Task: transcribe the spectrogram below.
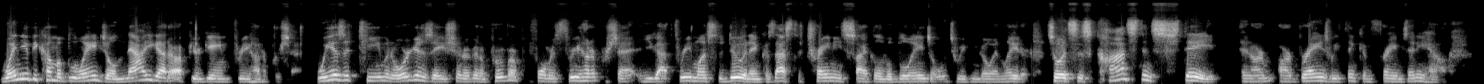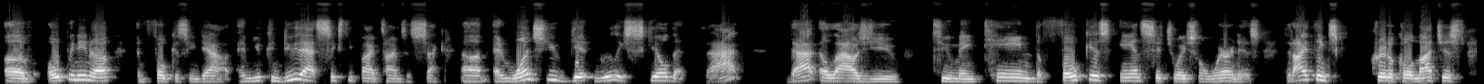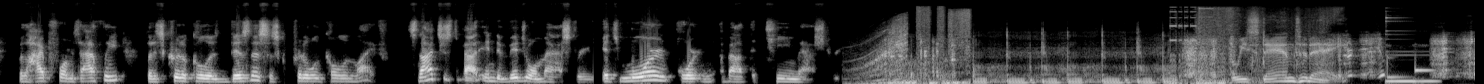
When you become a Blue Angel, now you got to up your game 300%. We as a team and organization are going to improve our performance 300%, and you got three months to do it in because that's the training cycle of a Blue Angel, which we can go in later. So it's this constant state in our, our brains, we think in frames anyhow, of opening up and focusing down. And you can do that 65 times a second. Um, and once you get really skilled at that, that allows you to maintain the focus and situational awareness that I think is critical, not just the high performance athlete, but it's critical in business, it's critical in life. It's not just about individual mastery, it's more important about the team mastery. We stand today.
